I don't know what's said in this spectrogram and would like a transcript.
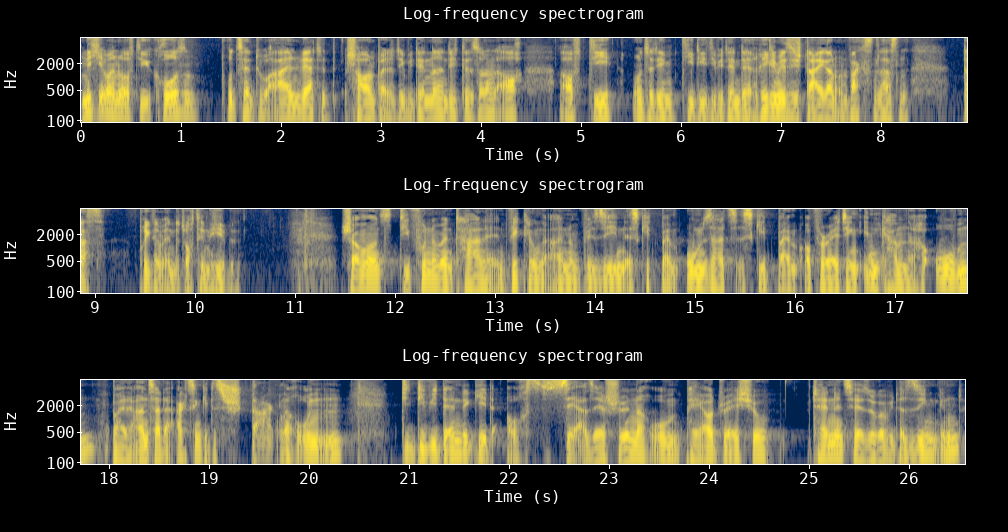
nicht immer nur auf die großen prozentualen Werte schauen bei der Dividendenrendite, sondern auch auf die, unter dem die die Dividende regelmäßig steigern und wachsen lassen. Das bringt am Ende doch den Hebel. Schauen wir uns die fundamentale Entwicklung an und wir sehen, es geht beim Umsatz, es geht beim Operating Income nach oben, bei der Anzahl der Aktien geht es stark nach unten. Die Dividende geht auch sehr, sehr schön nach oben. Payout Ratio tendenziell sogar wieder sinkend.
